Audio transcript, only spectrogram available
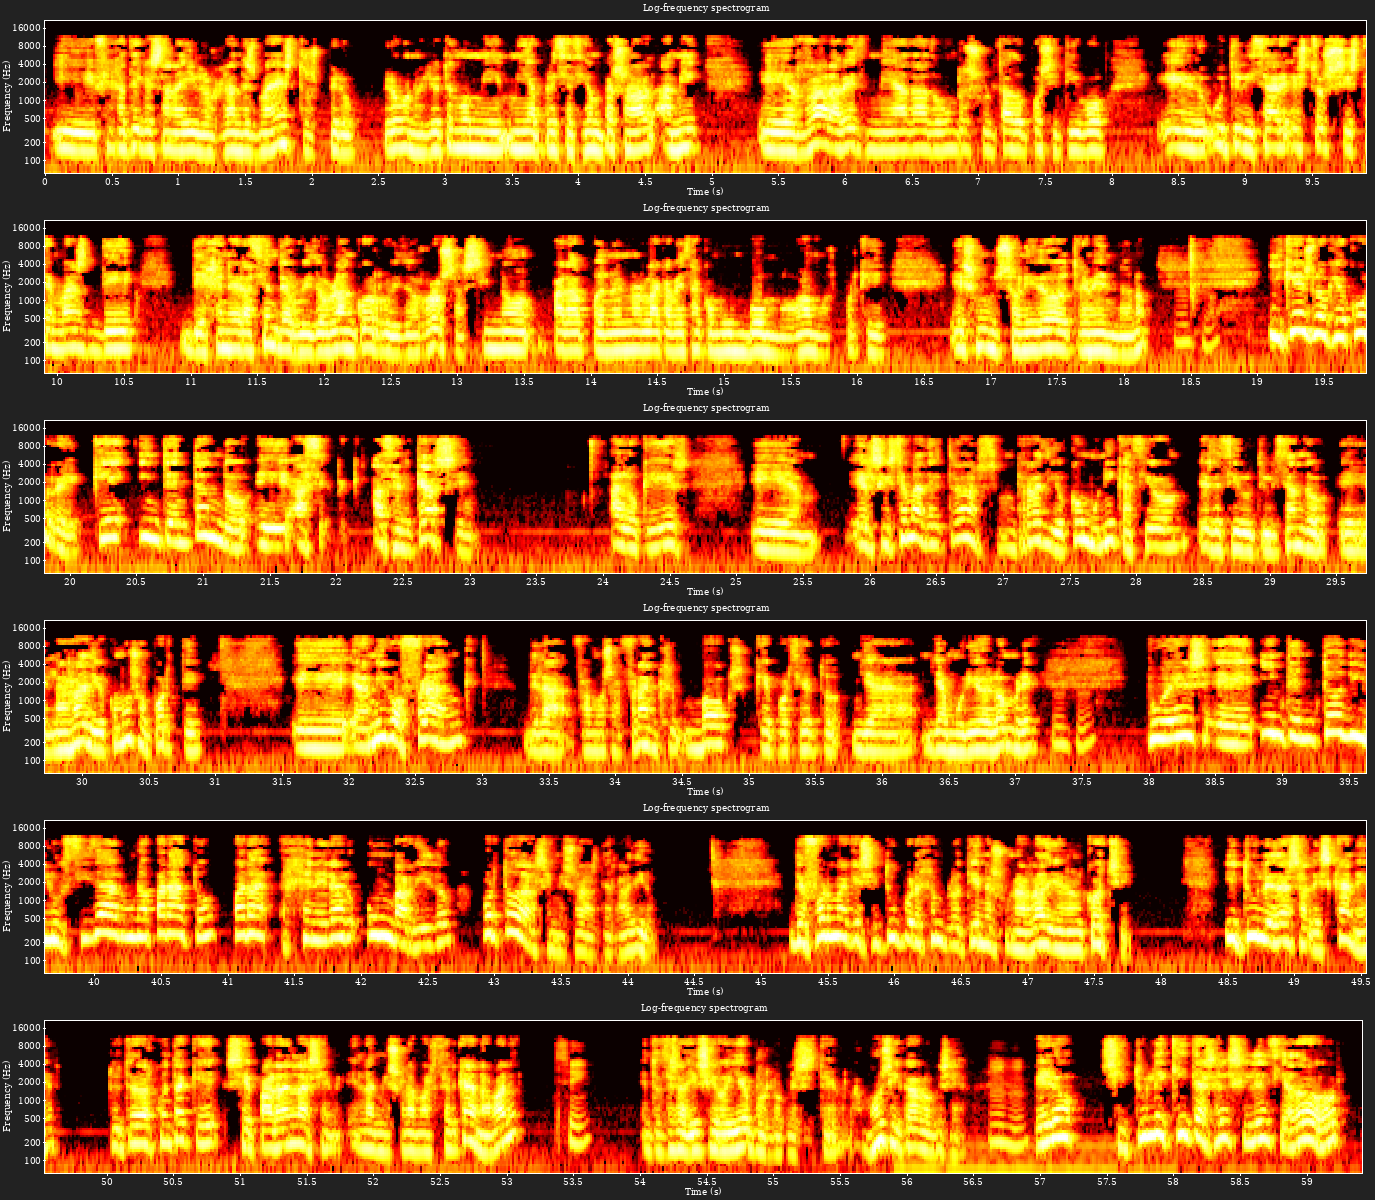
Y fíjate que están ahí los grandes maestros, pero, pero bueno, yo tengo mi, apreciación personal. A mí eh, rara vez me ha dado un resultado positivo eh, utilizar estos sistemas de, de generación de ruido blanco, ruido rosa, sino para ponernos la cabeza como un bombo, vamos, porque es un sonido tremendo, ¿no? ¿Y qué es lo que ocurre? Que intentando eh, acercarse a lo que es el sistema de transradiocomunicación, es decir, utilizando eh, la radio como soporte, eh, el amigo Frank, de la famosa Frank Box, que por cierto ya, ya murió el hombre, pues eh, intentó dilucidar un aparato para generar un barrido por todas las emisoras de radio. De forma que si tú, por ejemplo, tienes una radio en el coche y tú le das al escáner, tú te das cuenta que se para en la, en la emisora más cercana, ¿vale? Sí. Entonces ahí se oye pues lo que es este, la música, lo que sea. Pero si tú le quitas el silenciador,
